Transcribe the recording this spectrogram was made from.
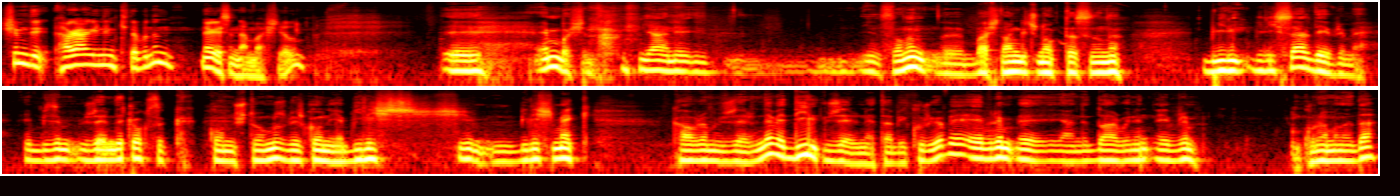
Şimdi Harari'nin kitabının neresinden başlayalım? Ee, en başından yani insanın başlangıç noktasını bilişsel devrime bizim üzerinde çok sık konuştuğumuz bir konuya bilişim, bilişmek kavramı üzerinde ve dil üzerine tabii kuruyor ve evrim e, yani Darwin'in evrim kuramını da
